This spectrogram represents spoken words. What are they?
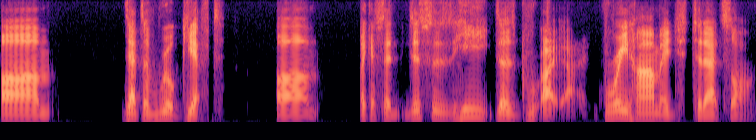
Um, that's a real gift. Um, like I said, this is he does gr- great homage to that song,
